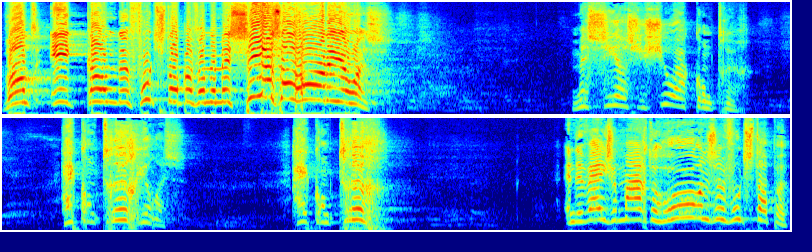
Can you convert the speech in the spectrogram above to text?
Want ik kan de voetstappen van de Messias al horen, jongens. Messias Yeshua komt terug. Hij komt terug, jongens. Hij komt terug. En de wijze maagden horen zijn voetstappen.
